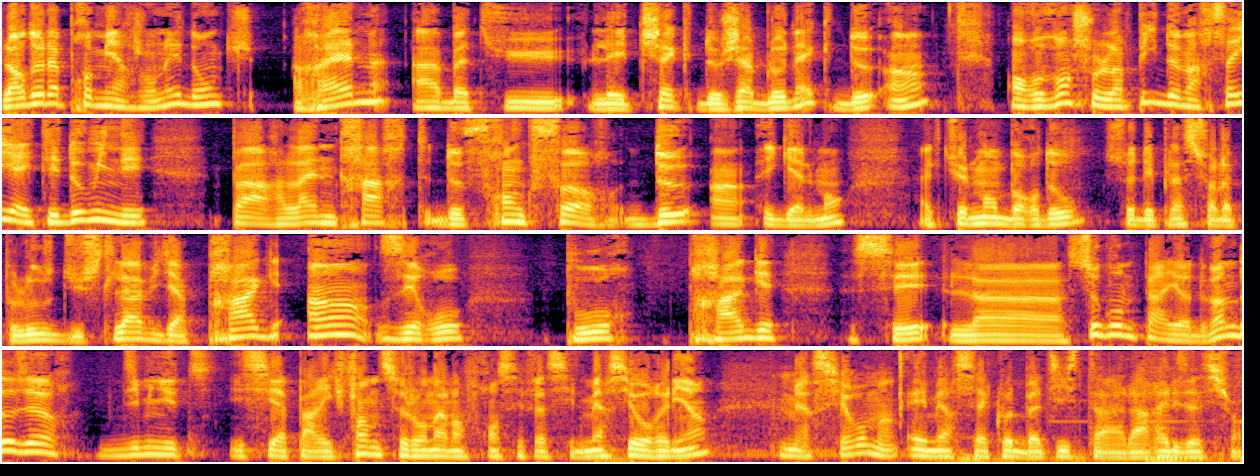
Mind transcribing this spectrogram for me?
Lors de la première journée, donc, Rennes a battu les Tchèques de Jablonec 2-1. En revanche, l'Olympique de Marseille a été dominé par l'Eintracht de Francfort 2-1 également. Actuellement, Bordeaux se déplace sur la pelouse du Slavia Prague 1-0 pour Prague. C'est la seconde période, 22h, 10 minutes ici à Paris. Fin de ce journal en français facile. Merci Aurélien. Merci Romain. Et merci à Claude Baptiste à la réalisation.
